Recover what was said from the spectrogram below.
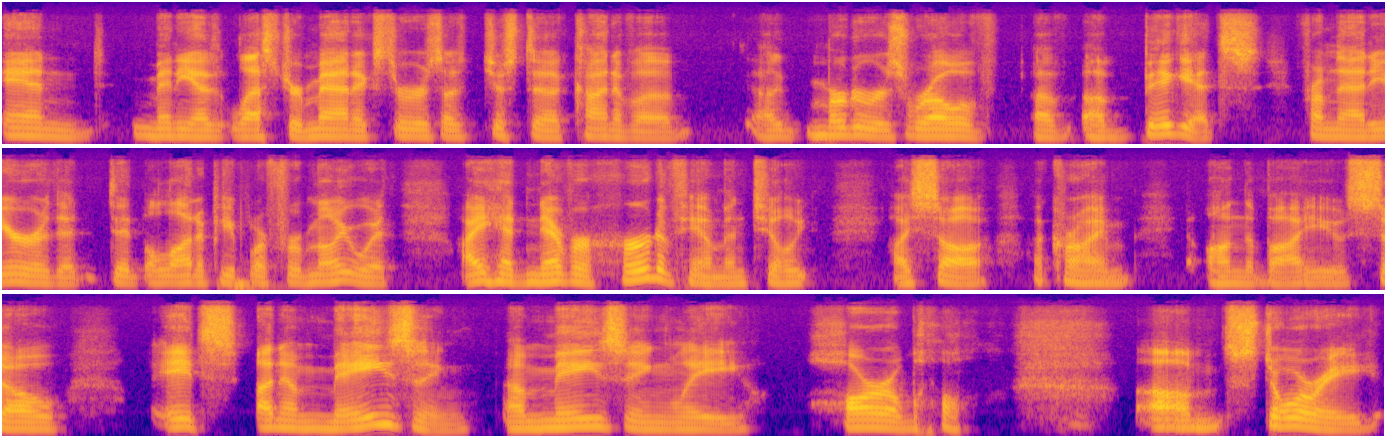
and many Lester Maddox. There was a, just a kind of a, a murderer's row of, of, of, bigots from that era that, that a lot of people are familiar with. I had never heard of him until I saw a crime on the bayou. So it's an amazing, amazingly horrible um, story,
